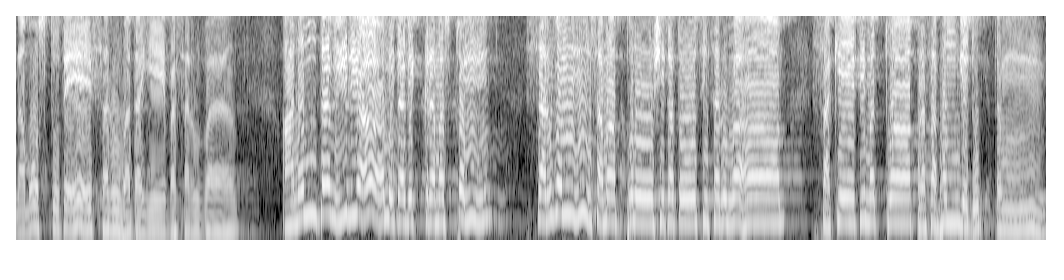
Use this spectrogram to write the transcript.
നമോസ്തുതേ സർവതയേവ സർവ. अनन्तवीर्यामितविक्रमस्त्वम् सर्वम् समाप्नोषि ततोऽसि सर्वः। सकेति मत्वा प्रसभम् यदुक्तम्।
